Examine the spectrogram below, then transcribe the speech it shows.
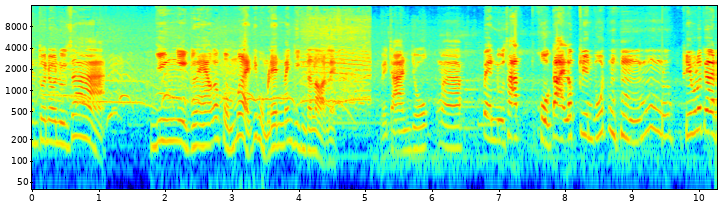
อันโตนิโอนูซ่ายิงอีกแล้วครับผมเมื่อไหร่ที่ผมเล่นแม่งยิงตลอดเลยเวจานยกมาเป็นนูซ่าโขกได้แล้วกรีนวูดอื้อหือพิวเหลือเกิน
